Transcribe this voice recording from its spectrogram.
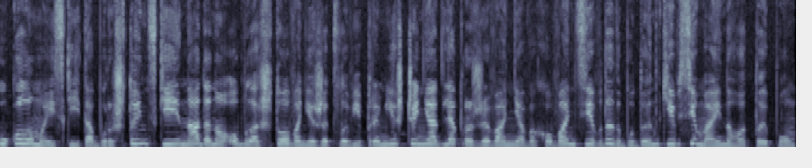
У Коломийській та Бурштинській надано облаштовані житлові приміщення для проживання вихованців дитбудинків сімейного типу.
